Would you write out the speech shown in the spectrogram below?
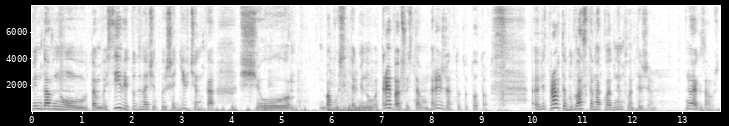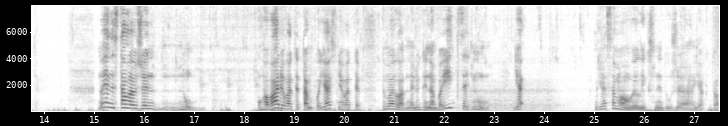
Він давно там висів, і тут, значить, пише дівчинка, що бабусі терміново треба, щось там грижа, то-то, то-то. Е, Відправте, будь ласка, накладним платежем. Ну, як завжди. Ну, я не стала вже ну, уговарювати, там, пояснювати. Думаю, ладно, людина боїться. Ну, я, я сама у OLX не дуже як то.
